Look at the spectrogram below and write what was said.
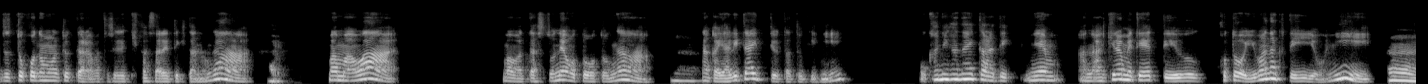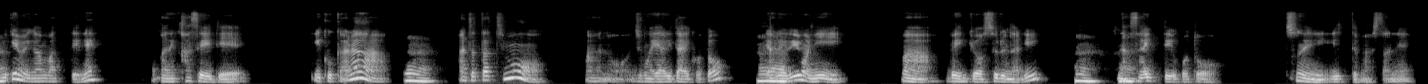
ずっと子供の時から私が聞かされてきたのが、はいママは、まあ私とね、弟が、うんなんかやりたいって言った時に、お金がないからで、ね、あの、諦めてっていうことを言わなくていいように、う一生ん。懸命頑張ってね、お金稼いでいくから、うん。あんたたちも、あの、自分がやりたいこと、うんやれるように、まあ、勉強するなり、うん。しなさいっていうことを常に言ってましたね。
